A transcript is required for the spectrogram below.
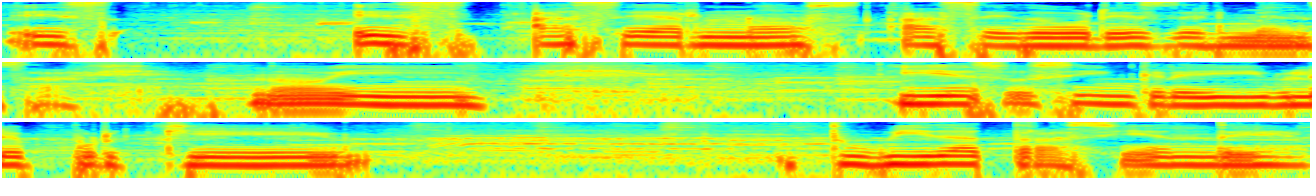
es, es hacernos hacedores del mensaje, ¿no? Y, y eso es increíble porque tu vida trasciende,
